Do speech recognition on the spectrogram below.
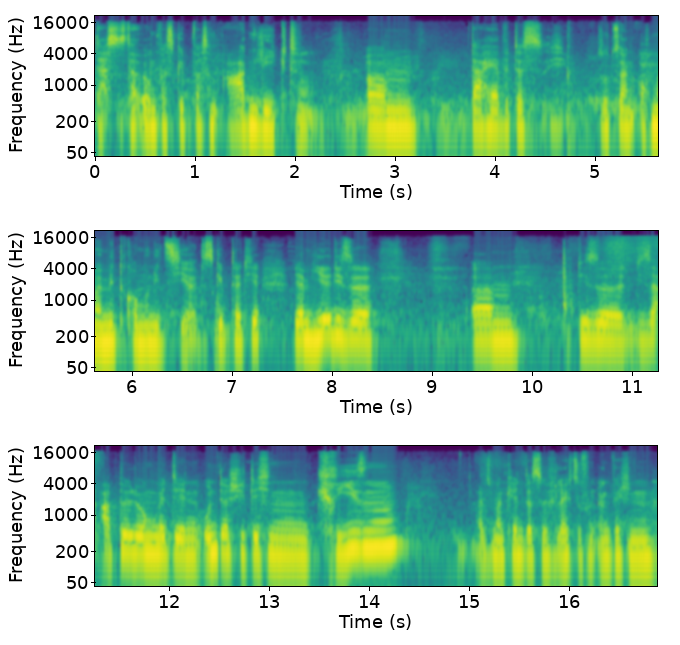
dass es da irgendwas gibt, was im Argen liegt. Mhm. Ähm, daher wird das sozusagen auch mal mitkommuniziert. Es gibt halt hier, wir haben hier diese, ähm, diese, diese Abbildung mit den unterschiedlichen Krisen. Also man kennt das so vielleicht so von irgendwelchen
